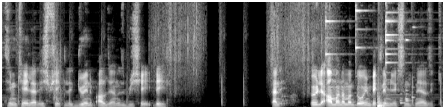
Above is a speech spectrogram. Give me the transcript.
Steam keyler hiçbir şekilde güvenip alacağınız bir şey değil. Yani öyle aman aman bir oyun beklemeyeceksiniz ne yazık ki.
